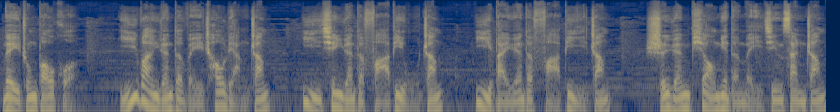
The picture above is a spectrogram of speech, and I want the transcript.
内中包括一万元的伪钞两张，一千元的法币五张，一百元的法币一张，十元票面的美金三张。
